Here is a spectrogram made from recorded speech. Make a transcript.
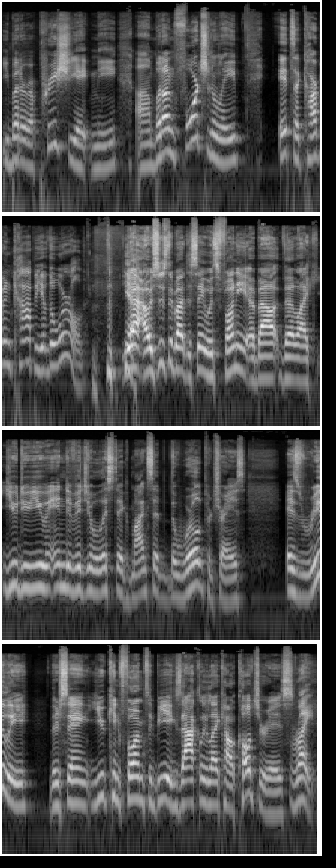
You better appreciate me." Um, but unfortunately, it's a carbon copy of the world. Yeah. I was just about to say what's funny about the like you do you individualistic mindset the world portrays is really they're saying you conform to be exactly like how culture is. Right.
